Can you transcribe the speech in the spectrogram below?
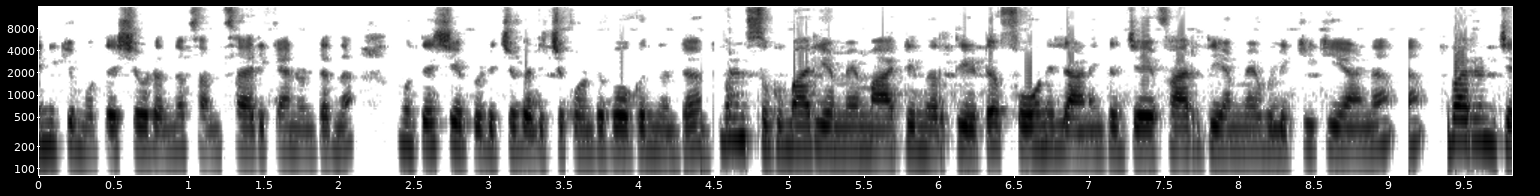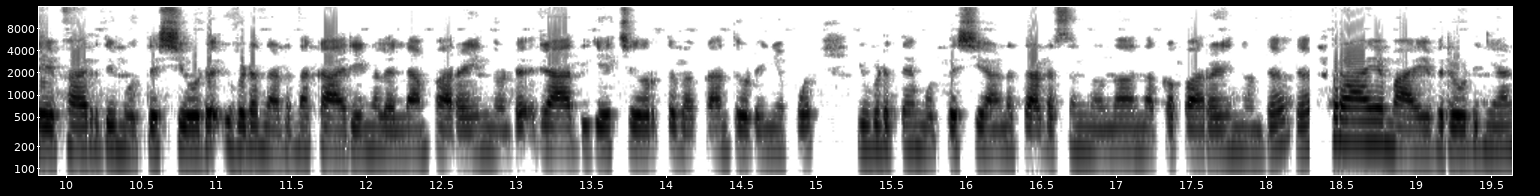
എനിക്ക് മുത്തശ്ശിയോടൊന്ന് സംസാരിക്കാനുണ്ടെന്ന് മുത്തശ്ശിയെ പിടിച്ചു വലിച്ചു കൊണ്ടുപോകുന്നുണ്ട്. വരുൺ സുകുമാരി അമ്മയെ മാറ്റി നിർത്തിയിട്ട് ഫോണിലാണെങ്കിൽ ജയഭാരതി അമ്മയെ വിളിക്കുകയാണ്. വരുൺ ജയഭാരതി മുത്തശ്ശിയോട് ഇവിടെ നടന്ന കാര്യങ്ങളെല്ലാം പറയുന്നുണ്ട്. രാധികയെ ചേർത്ത് വെക്കാൻ തുടങ്ങിയപ്പോൾ ഇവിടുത്തെ മുത്തശ്ശിയാണ് തടസ്സം നിന്നതെന്നൊക്കെ പറയുന്നുണ്ട്. പ്രായമായവരോട് ഞാൻ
